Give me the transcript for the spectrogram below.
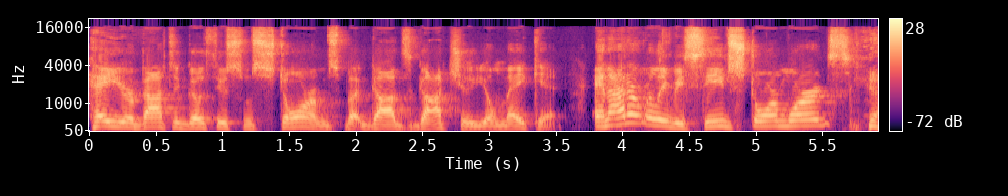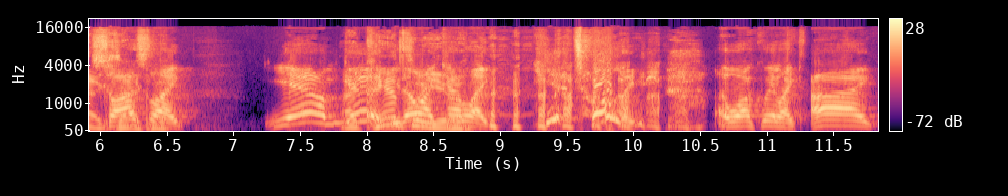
"Hey, you're about to go through some storms, but God's got you. You'll make it." And I don't really receive storm words, yeah, exactly. so I was like, "Yeah, I'm good." You know, I kind of like, yeah, totally. I walk away like I,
